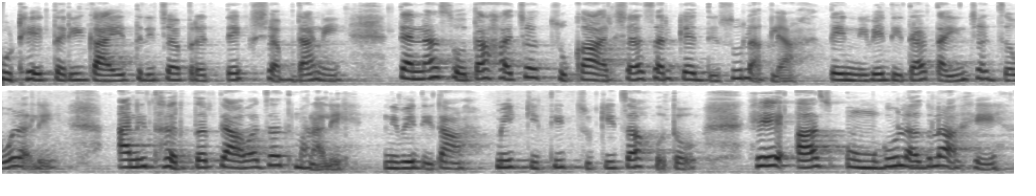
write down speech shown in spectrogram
कुठेतरी गायत्रीच्या प्रत्येक शब्दाने त्यांना स्वतःच्या चुका आरशासारख्या दिसू लागल्या. ते निवेदिता ताईंच्या जवळ आले आणि थरथरत्या आवाजात म्हणाले निवेदिता मी किती चुकीचा होतो. हे आज उमगू लागलं आहे.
